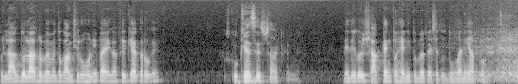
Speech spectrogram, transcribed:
तो लाख दो लाख रुपए में तो काम शुरू हो नहीं पाएगा। फिर क्या करोगे? उसको कैसे स्टार्ट करना है? नहीं देखो ये शार्क टैंक तो है नहीं तो मैं पैसे तो दूँगा नहीं आपको।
